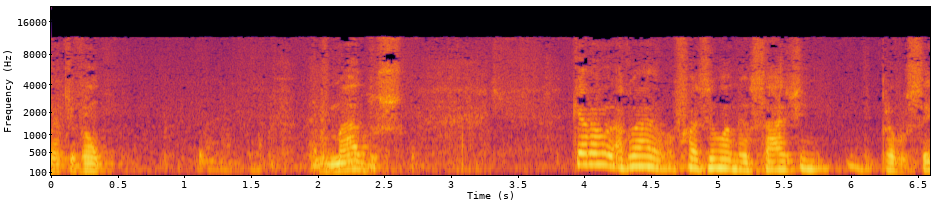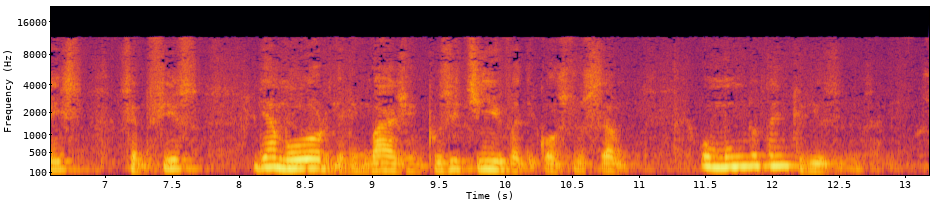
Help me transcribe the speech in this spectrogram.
né, que vão animados. Quero agora fazer uma mensagem para vocês, sempre fiz, de amor, de linguagem positiva, de construção. O mundo está em crise, meus amigos.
